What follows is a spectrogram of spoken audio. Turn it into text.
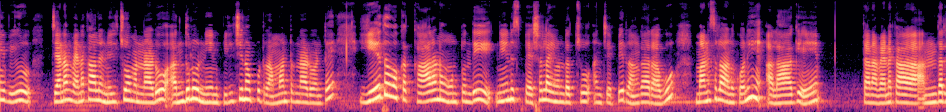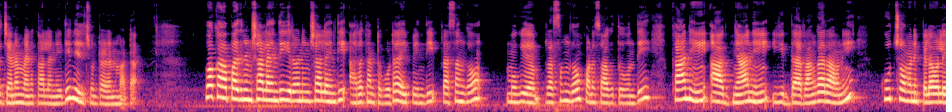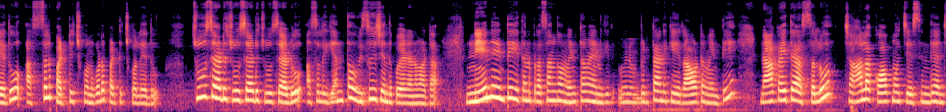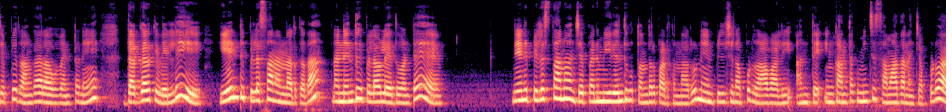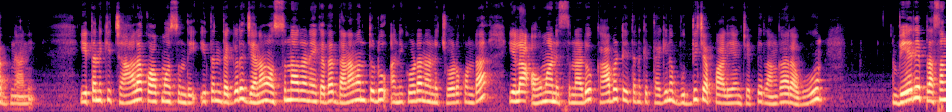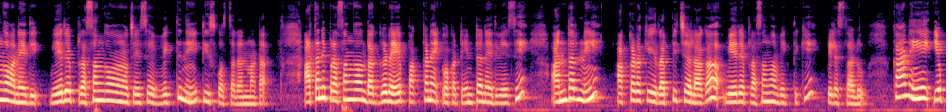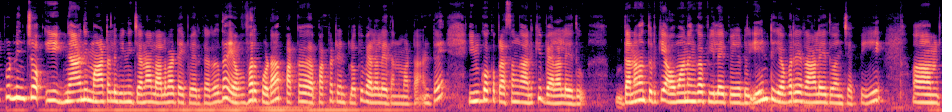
జనం వెనకాల నిల్చోమన్నాడు. అందులో నేను పిలిచినప్పుడు రమ్మంటున్నాడు అంటే ఏదో ఒక కారణం ఉంటుంది నేను స్పెషల్ అయి ఉండొచ్చు అని చెప్పి రంగారావు మనసులో అనుకొని అలాగే తన వెనక అందరి జనం వెనకాలనేది నిల్చుంటాడనమాట ఒక పది నిమిషాలైంది ఇరవై నిమిషాలైంది అరగంట కూడా అయిపోయింది. ప్రసంగం ముగి ప్రసంగం కొనసాగుతూ ఉంది. కానీ ఆ జ్ఞాని ఈ ద రంగారావుని కూర్చోమని పిలవలేదు. అస్సలు పట్టించుకొని కూడా పట్టించుకోలేదు. చూశాడు చూశాడు చూశాడు. అసలు ఎంతో విసుగు చెందిపోయాడు అనమాట నేనేంటి ఇతని ప్రసంగం వింటానికి వినటానికి రావటం ఏంటి? నాకైతే అస్సలు చాలా కోపం వచ్చేసింది అని చెప్పి రంగారావు వెంటనే దగ్గరికి వెళ్ళి ఏంటి పిలుస్తానన్నారు కదా? నన్ను ఎందుకు పిలవలేదు అంటే నేను పిలుస్తాను అని చెప్పాను. మీరెందుకు తొందరపడుతున్నారు? నేను పిలిచినప్పుడు రావాలి. అంతే. ఇంకంతకు మించి సమాధానం చెప్పడు అజ్ఞాని ఇతనికి చాలా కోపం వస్తుంది ఇతని దగ్గర జనం వస్తున్నారనే కదా ధనవంతుడు అని కూడా నన్ను చూడకుండా ఇలా అవమానిస్తున్నాడు. కాబట్టి ఇతనికి తగిన బుద్ధి చెప్పాలి అని చెప్పి రంగారావు వేరే ప్రసంగం అనేది వేరే ప్రసంగం చేసే వ్యక్తిని తీసుకొస్తాడనమాట అతని ప్రసంగం దగ్గరే పక్కనే ఒక టెంట్ అనేది వేసి అందరినీ అక్కడికి రప్పించేలాగా వేరే ప్రసంగం వ్యక్తికి పిలుస్తాడు. కానీ ఎప్పటి నుంచో ఈ జ్ఞాని మాటలు విని జనాలు అలవాటైపోయారు కదా ఎవ్వరు కూడా పక్క పక్క టెంట్లోకి వెళ్ళలేదన్నమాట. అంటే ఇంకొక ప్రసంగానికి వెళ్ళలేదు. ధనవంతుడికి అవమానంగా ఫీల్ అయిపోయాడు. ఏంటి ఎవరే రాలేదు అని చెప్పి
